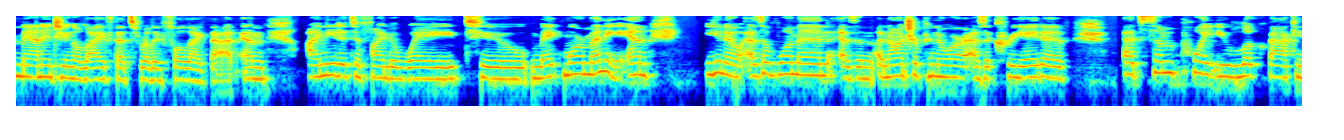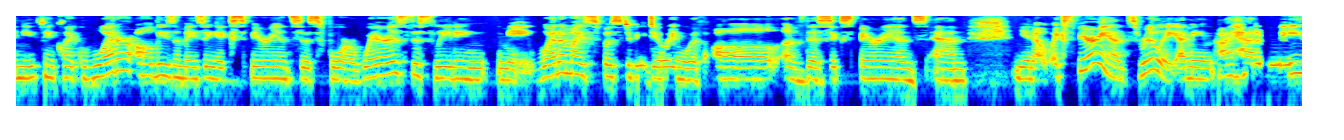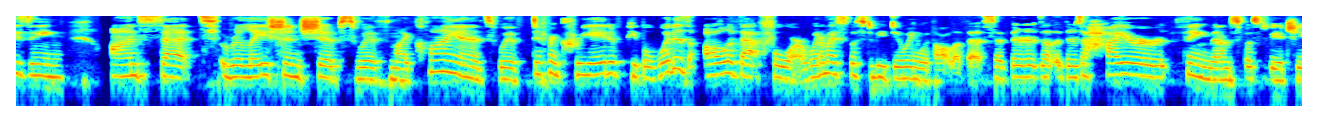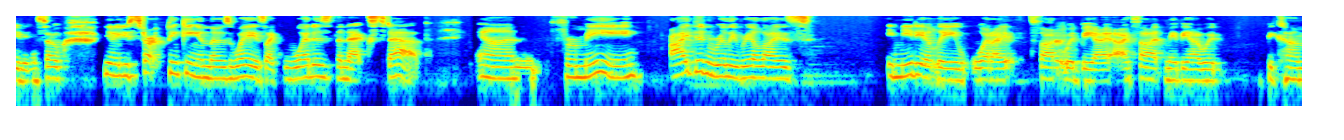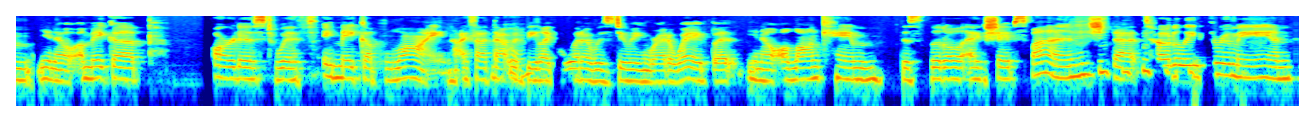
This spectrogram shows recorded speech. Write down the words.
managing a life that's really full like that. And I needed to find a way to make more money. And, you know, as a woman, as an, an entrepreneur, as a creative, at some point you look back and you think like what are all these amazing experiences for where is this leading me what am i supposed to be doing with all of this experience and you know experience really i mean i had amazing on-set relationships with my clients, with different creative people. What is all of that for? What am I supposed to be doing with all of this? There's a, there's a higher thing that I'm supposed to be achieving. So, you know, you start thinking in those ways, like what is the next step? And for me, I didn't really realize immediately what I thought it would be. I, I thought maybe I would become, you know, a makeup artist with a makeup line. I thought that okay. would be like what I was doing right away. But, you know, along came this little egg shaped sponge that totally threw me and,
